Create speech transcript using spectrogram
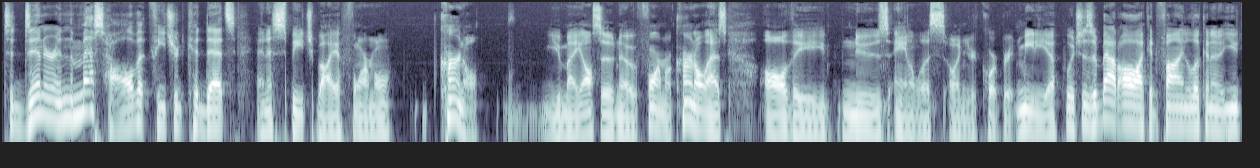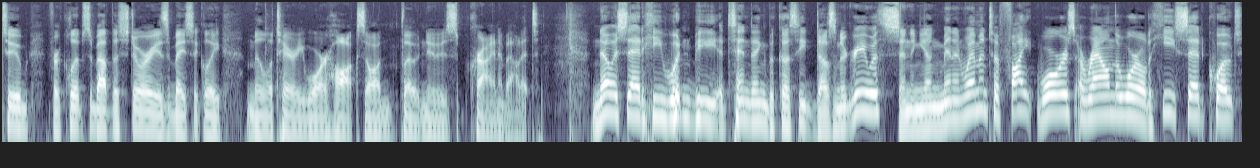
to dinner in the mess hall that featured cadets and a speech by a former colonel. You may also know former colonel as all the news analysts on your corporate media, which is about all I could find looking at YouTube for clips about the story, is basically military war hawks on faux news crying about it. Noah said he wouldn't be attending because he doesn't agree with sending young men and women to fight wars around the world. He said, quote,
